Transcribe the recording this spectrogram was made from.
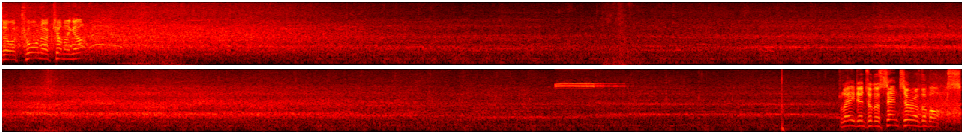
So a corner coming up. Played into the centre of the box.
